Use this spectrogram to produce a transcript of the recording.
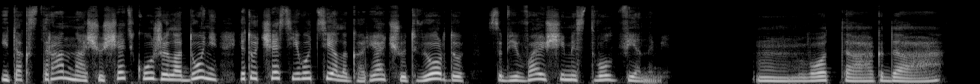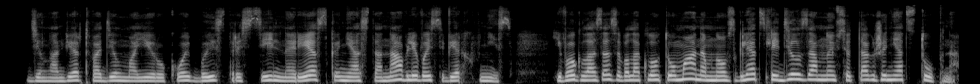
и так странно ощущать кожей ладони эту часть его тела, горячую, твердую, с обвивающими ствол венами. «М -м, «Вот так, да». Диланверт водил моей рукой быстро, сильно, резко, не останавливаясь вверх-вниз — его глаза заволокло туманом, но взгляд следил за мной все так же неотступно.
